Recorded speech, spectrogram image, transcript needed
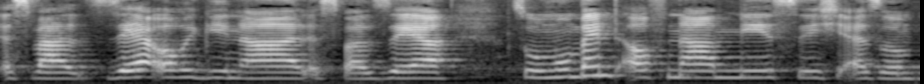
Es war sehr original, es war sehr so momentaufnahmenmäßig. Also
